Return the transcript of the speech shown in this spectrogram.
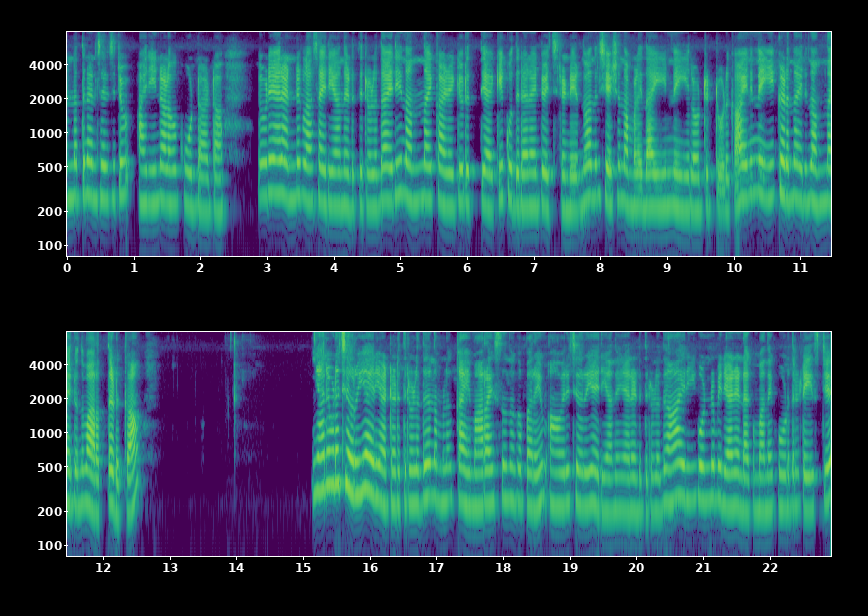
എണ്ണത്തിനനുസരിച്ചിട്ട് അരീന്റെ അളവ് കൂട്ടാം കേട്ടോ. ഇവിടെ ഞാൻ രണ്ട് ഗ്ലാസ് അരിയാണ് എടുത്തിട്ടുള്ളത്. അരി നന്നായി കഴുകി വൃത്തിയാക്കി കുതിരാനായിട്ട് വെച്ചിട്ടുണ്ടായിരുന്നു. അതിനുശേഷം നമ്മളിതാ ഈ നെയ്യിലോട്ട് ഇട്ട് കൊടുക്കുക. അതിന് നെയ്യിൽ കിടന്ന അരി നന്നായിട്ടൊന്ന് വറുത്തെടുക്കുക. ഞാനിവിടെ ചെറിയ അരിയാട്ടോ എടുത്തിട്ടുള്ളത്. നമ്മൾ കൈമാ റൈസ് എന്നൊക്കെ പറയും. ആ ഒരു ചെറിയ അരിയാണ് ഞാൻ എടുത്തിട്ടുള്ളത്. ആ അരി കൊണ്ട് ബിരിയാണി ഉണ്ടാക്കുമ്പോൾ കൂടുതൽ ടേസ്റ്റ്.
